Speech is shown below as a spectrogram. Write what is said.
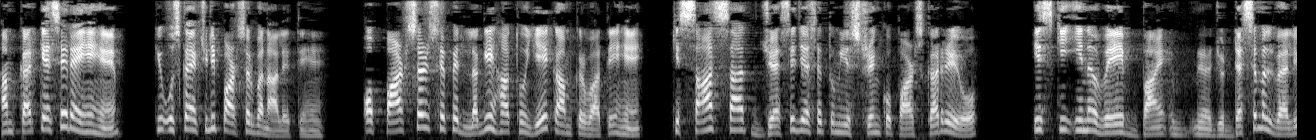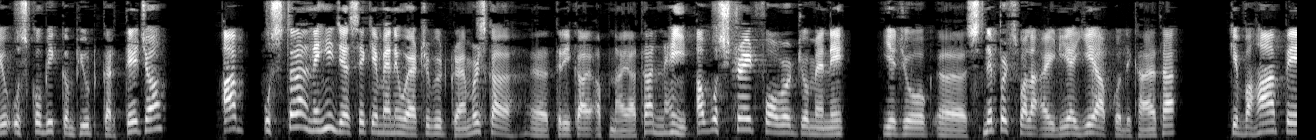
ہم کر کیسے رہے ہیں کہ اس کا ایکچولی پارسر بنا لیتے ہیں اور پارسر سے پھر لگے ہاتھوں یہ کام کرواتے ہیں کہ ساتھ ساتھ جیسے جیسے تم یہ اسٹرنگ کو پارس کر رہے ہو، اس کی ان اے وے جو ڈیسیمل ویلو اس کو بھی کمپیوٹ کرتے جاؤ۔ اب اس طرح نہیں جیسے کہ میں نے وہ ایٹریبیوٹ گرامرس کا طریقہ اپنایا تھا، نہیں۔ اب وہ اسٹریٹ فارورڈ جو میں نے یہ جو سنپٹس والا آئیڈیا یہ آپ کو دکھایا تھا کہ وہاں پہ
